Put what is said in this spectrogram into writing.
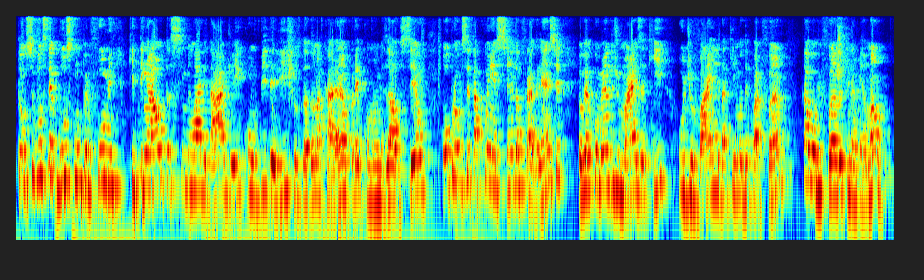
Então se você busca um perfume que tem alta similaridade aí com o Be Delicious da Dona Caram para economizar o seu, ou para você estar tá conhecendo a fragrância, eu recomendo demais aqui o Divine da Queima de Parfum. Tá borrifando aqui na minha mão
